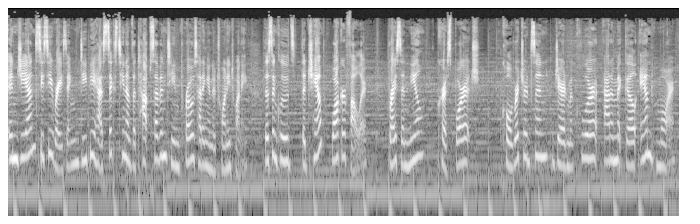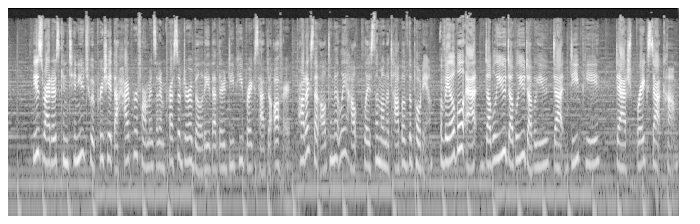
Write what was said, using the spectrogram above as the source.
In GNCC Racing, DP has 16 of the top 17 pros heading into 2020. This includes the champ Walker Fowler, Brycen Neal, Chris Borich, Cole Richardson, Jared McClure, Adam McGill, and more. These riders continue to appreciate the high performance and impressive durability that their DP brakes have to offer, products that ultimately help place them on the top of the podium. Available at www.dp-brakes.com.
